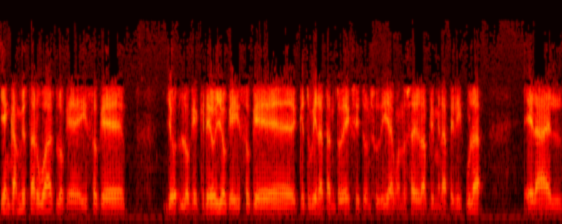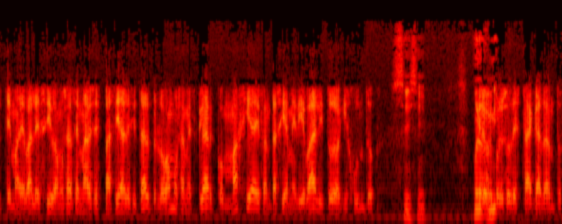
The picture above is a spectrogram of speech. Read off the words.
Y en cambio Star Wars lo que hizo que yo lo que creo yo que hizo que tuviera tanto éxito en su día cuando salió la primera película era el tema de vale sí vamos a hacer naves espaciales y tal pero lo vamos a mezclar con magia y fantasía medieval y todo aquí junto Sí, sí. Bueno, creo a que mí, por eso destaca tanto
